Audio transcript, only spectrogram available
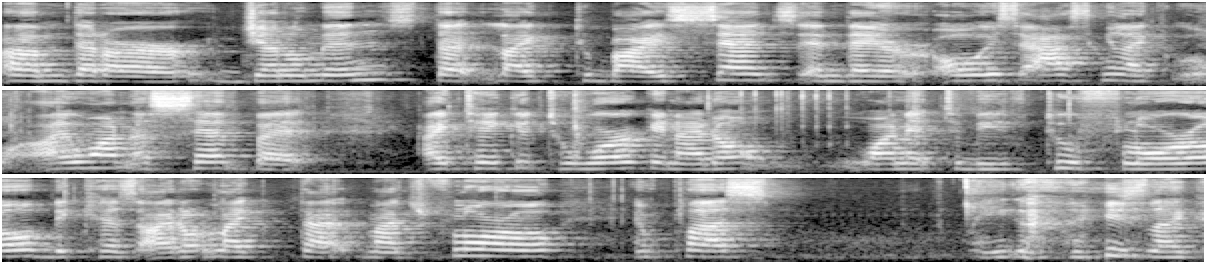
um, that are gentlemen that like to buy scents and they're always asking like well I want a scent but I take it to work and I don't want it to be too floral because I don't like that much floral. And plus he, he's like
